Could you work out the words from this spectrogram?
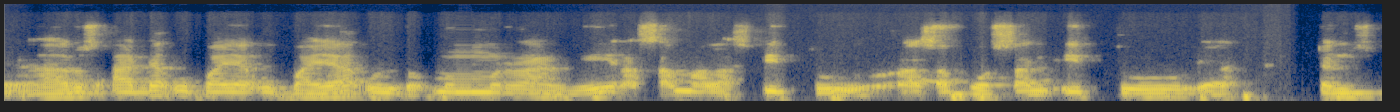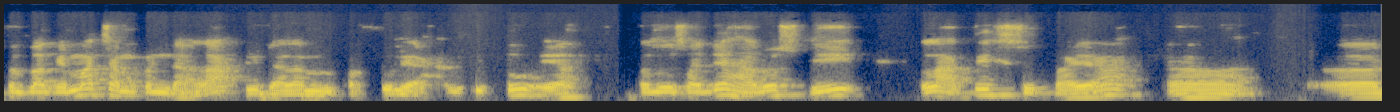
harus ada upaya-upaya untuk memerangi rasa malas itu, rasa bosan itu, ya, dan berbagai macam kendala di dalam perkuliahan itu, ya, tentu saja harus dilatih supaya uh, uh,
